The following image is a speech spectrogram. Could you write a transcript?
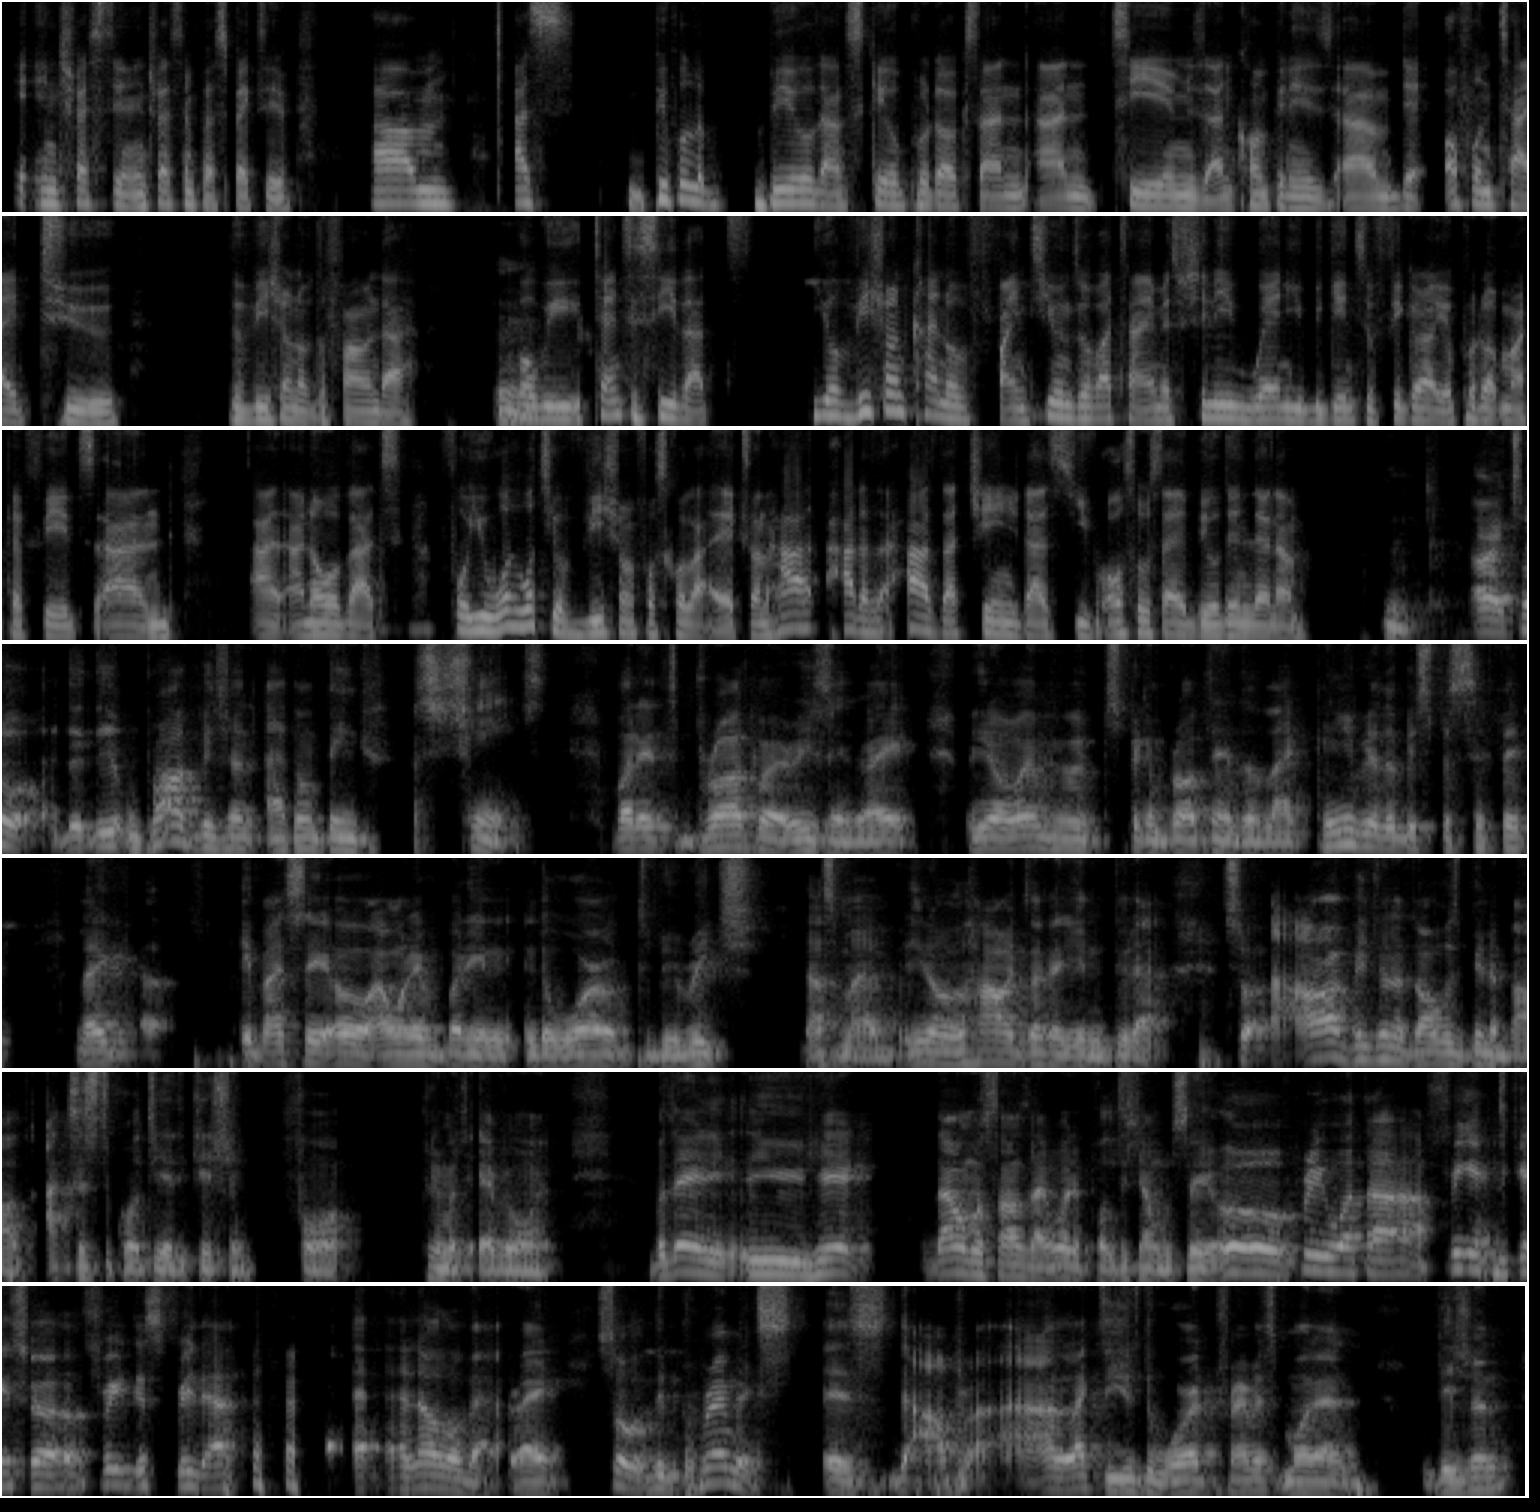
Interesting, interesting perspective. Um, as people build and scale products and and teams and companies, um, they're often tied to the vision of the founder. Mm. But we tend to see that your vision kind of fine tunes over time, especially when you begin to figure out your product market fits and and, and all that. For you, what, what's your vision for Scholar X and how, how, does, how has that changed as you've also started building LearnAm? Hmm. All right. So the, the broad vision, I don't think has changed, but it's broad for a reason, right? You know, when people speak in broad terms of like, can you be a little bit specific? Like, uh, if I say, oh, I want everybody in, in the world to be rich, that's my, you know, how exactly you do that. So our vision has always been about access to quality education for pretty much everyone. But then you hear that almost sounds like what a politician would say, oh, free water, free education, free this, free that, and all of that, right? So the premise is the I like to use the word premise more than vision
